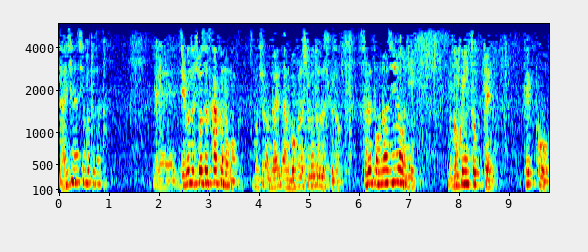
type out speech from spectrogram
大事な仕事だと、えー、自分の小説書くのももちろん大あの僕の仕事ですけどそれと同じように僕にとって結構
